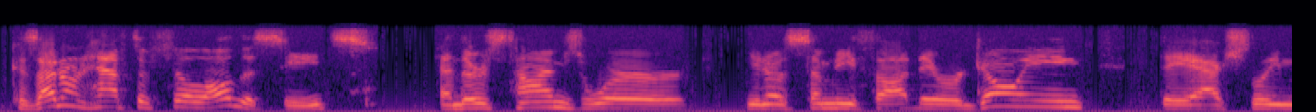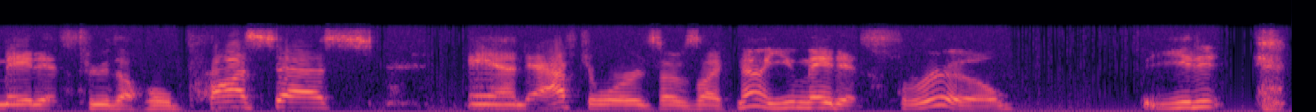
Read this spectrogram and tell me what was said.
Because i don't have to fill all the seats. And there's times where you know somebody thought they were going. They actually made it through the whole process and afterwards i was like no you made it through. You didn't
